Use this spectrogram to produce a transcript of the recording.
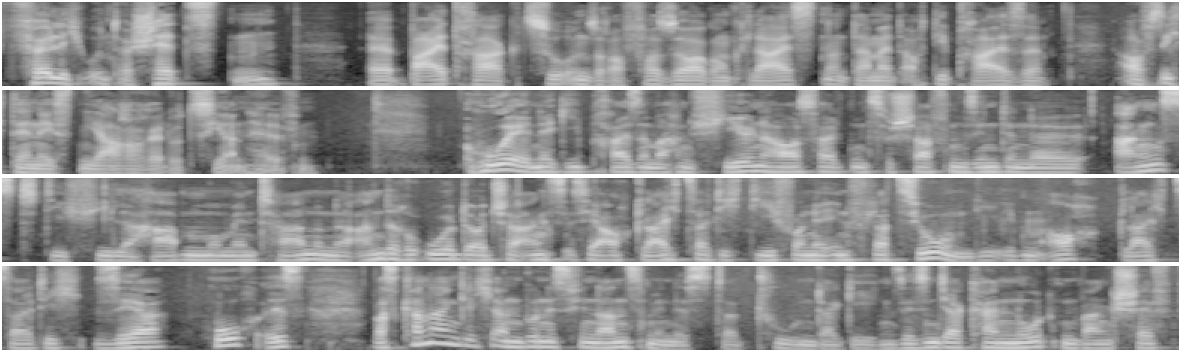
völlig unterschätzten Beitrag zu unserer Versorgung leisten und damit auch die Preise auf Sicht der nächsten Jahre reduzieren helfen. Hohe Energiepreise machen vielen Haushalten zu schaffen, sind eine Angst, die viele haben momentan. Und eine andere urdeutsche Angst ist ja auch gleichzeitig die von der Inflation, die eben auch gleichzeitig sehr hoch ist. Was kann eigentlich ein Bundesfinanzminister tun dagegen? Sie sind ja kein Notenbankchef.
